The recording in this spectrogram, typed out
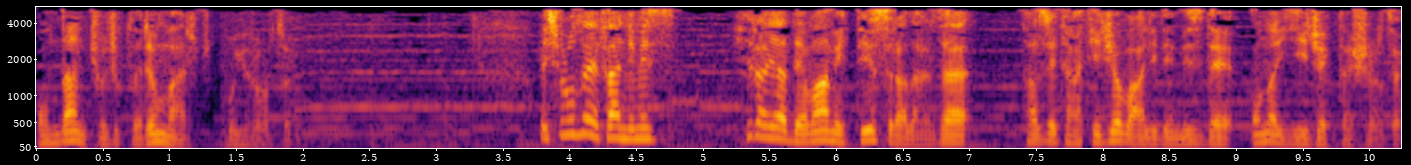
ondan çocuklarım var buyururdu. Resulullah Efendimiz Hira'ya devam ettiği sıralarda Hazreti Hatice validemiz de ona yiyecek taşırdı.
